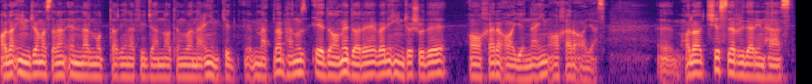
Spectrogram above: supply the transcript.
حالا اینجا مثلا ان المتقین فی جنات و نعیم که مطلب هنوز ادامه داره ولی اینجا شده آخر آیه نعیم آخر آیه است. حالا چه سری در این هست؟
